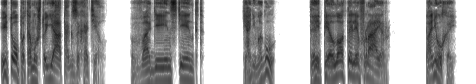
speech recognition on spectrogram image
И то потому, что я так захотел. Вводи инстинкт. Я не могу. Ты пилот или фраер? Понюхай.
